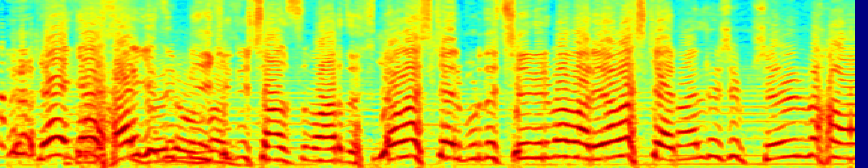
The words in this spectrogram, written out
gel gel herkesin Böyle bir olmaz. ikinci şansı vardır. Yavaş gel burada çevirme var yavaş gel. Kardeşim çevirme ha.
